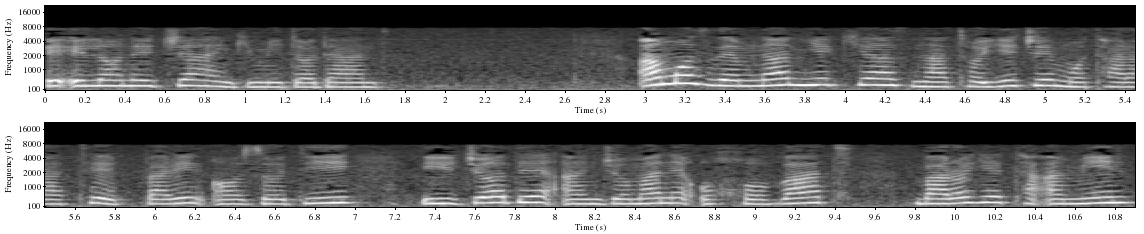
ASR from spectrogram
اعلان جنگ می‌دادند. اما ضمنا یکی از نتایج مترتب بر این آزادی ایجاد انجمن اخوت برای تأمین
